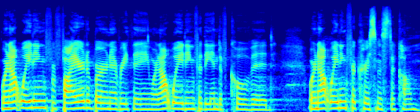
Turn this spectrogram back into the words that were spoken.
We're not waiting for fire to burn everything. We're not waiting for the end of COVID. We're not waiting for Christmas to come.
